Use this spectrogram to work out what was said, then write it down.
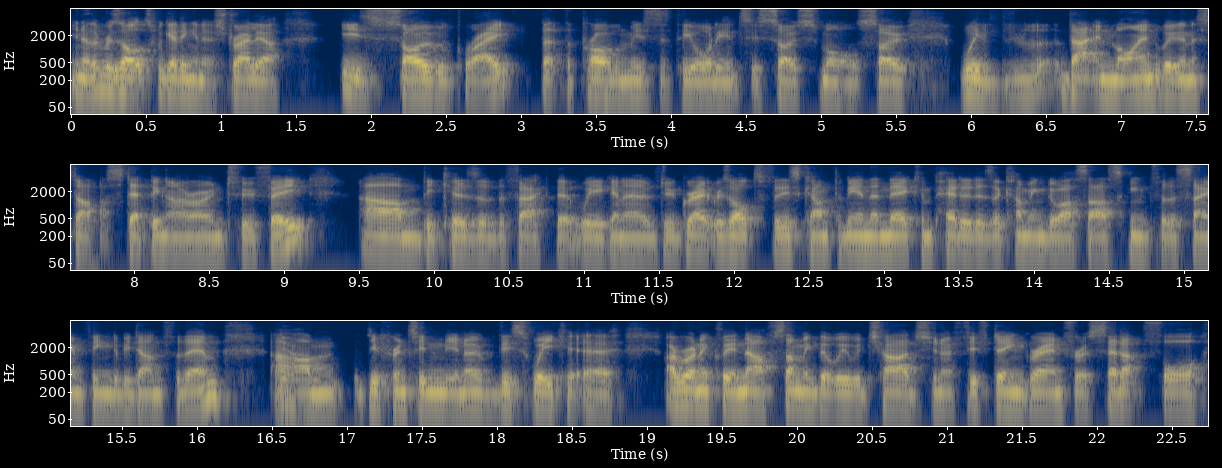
you know the results we're getting in Australia is so great, but the problem is that the audience is so small. So with that in mind, we're going to start stepping our own two feet um, because of the fact that we're going to do great results for this company, and then their competitors are coming to us asking for the same thing to be done for them. Yeah. Um, the difference in you know this week, uh, ironically enough, something that we would charge you know fifteen grand for a setup for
